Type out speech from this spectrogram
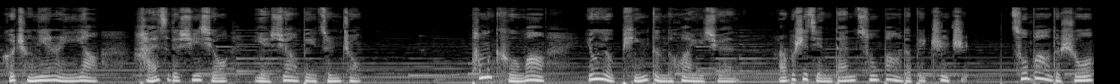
和成年人一样，孩子的需求也需要被尊重。他们渴望拥有平等的话语权，而不是简单粗暴的被制止。粗暴的说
